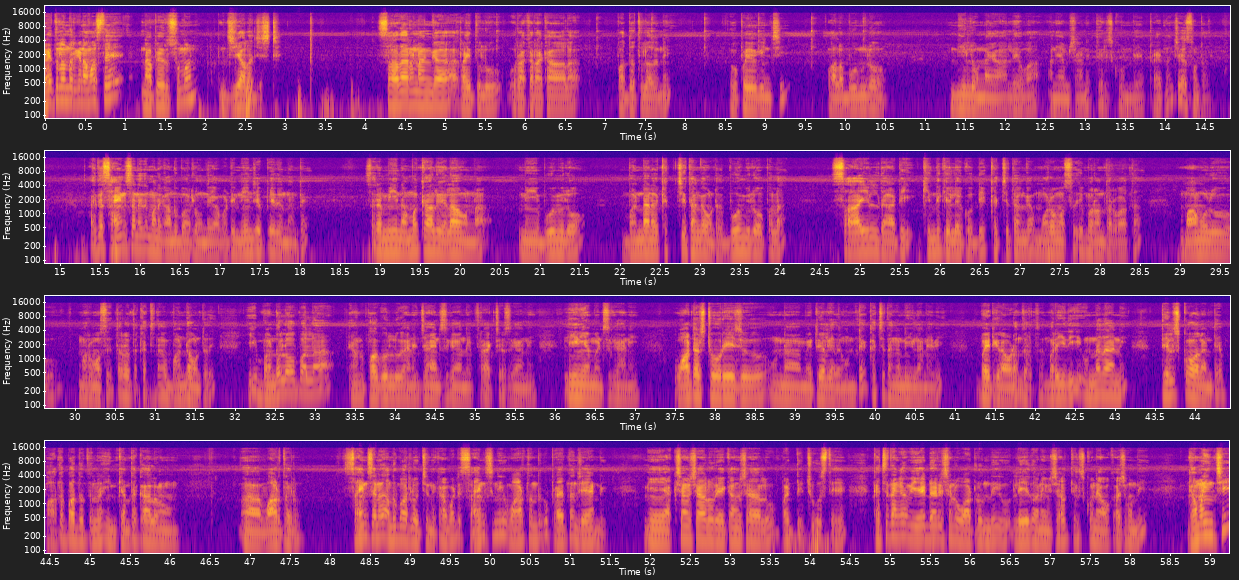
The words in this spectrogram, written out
రైతులందరికీ నమస్తే. నా పేరు సుమన్ జియాలజిస్ట్. సాధారణంగా రైతులు రకరకాల పద్ధతులని ఉపయోగించి వాళ్ళ భూమిలో నీళ్ళు ఉన్నాయా లేవా అనే అంశాన్ని తెలుసుకునే ప్రయత్నం చేస్తుంటారు. అయితే సైన్స్ అనేది మనకు అందుబాటులో ఉంది కాబట్టి నేను చెప్పేది ఏంటంటే సరే మీ నమ్మకాలు ఎలా ఉన్నా మీ భూమిలో బండ అనేది ఖచ్చితంగా ఉంటుంది. భూమి లోపల సాయిల్ దాటి కిందికి వెళ్ళే కొద్దీ ఖచ్చితంగా మొరం వస్తుంది. మొరం తర్వాత మామూలు మరం వస్తుంది తర్వాత ఖచ్చితంగా బండ ఉంటుంది. ఈ బండ లోపల ఏమైనా పగుళ్ళు కానీ జాయింట్స్ కానీ ఫ్రాక్చర్స్ కానీ లీనియమెంట్స్ కానీ వాటర్ స్టోరేజ్ ఉన్న మెటీరియల్ ఏదైనా ఉంటే ఖచ్చితంగా నీళ్ళు అనేవి బయటికి రావడం జరుగుతుంది. మరి ఇది ఉన్నదాన్ని తెలుసుకోవాలంటే పాత పద్ధతులను ఇంకెంతకాలం వాడతారు? సైన్స్ అనేది అందుబాటులో వచ్చింది కాబట్టి సైన్స్ని వాడుతందుకు ప్రయత్నం చేయండి. మీ అక్షాంశాలు రేఖాంశాలు బట్టి చూస్తే ఖచ్చితంగా మీ ఏ డైరెక్షన్లో వాటర్ ఉంది లేదు అనే విషయాలు తెలుసుకునే అవకాశం ఉంది. గమనించి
